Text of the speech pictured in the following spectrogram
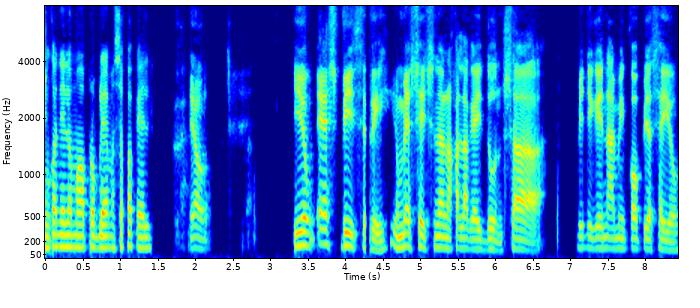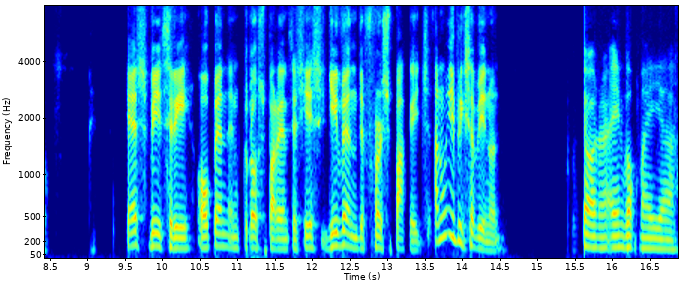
yung kanilang mga problema sa papel. Yung, yung SB3, yung message na nakalagay doon sa binigay naming kopya sa iyo. SB3, open and close parenthesis, given the first package. Anong ibig sabihin nun? Your Honor, I invoke my ah,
